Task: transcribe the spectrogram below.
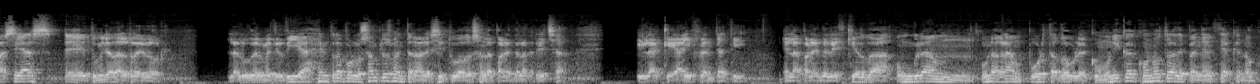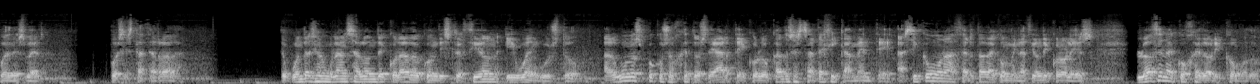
Paseas eh, tu mirada alrededor. La luz del mediodía entra por los amplios ventanales situados en la pared de la derecha y la que hay frente a ti. En la pared de la izquierda, un gran, una gran puerta doble comunica con otra dependencia que no puedes ver, pues está cerrada. Te encuentras en un gran salón decorado con discreción y buen gusto. Algunos pocos objetos de arte colocados estratégicamente, así como una acertada combinación de colores, lo hacen acogedor y cómodo.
